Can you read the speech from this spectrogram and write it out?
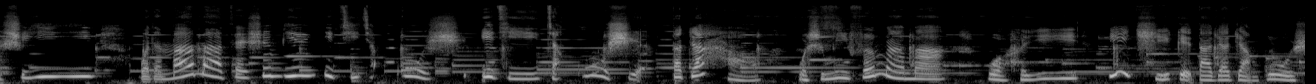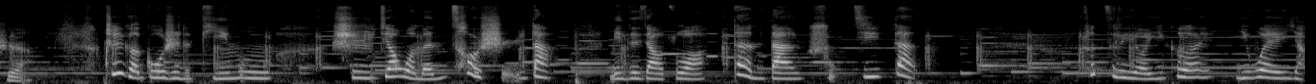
我是依依，我的妈妈在身边，一起讲故事，一起讲故事。大家好，我是蜜蜂妈妈，我和依依一起给大家讲故事。这个故事的题目是教我们凑食的，名字叫做《蛋蛋数鸡蛋》。村子里有一个一位养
